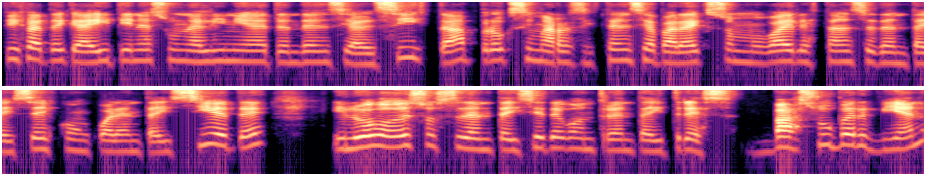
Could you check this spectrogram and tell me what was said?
Fíjate que ahí tienes una línea de tendencia alcista. Próxima resistencia para ExxonMobil está en 76,47 y luego de eso 77,33. Va súper bien,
